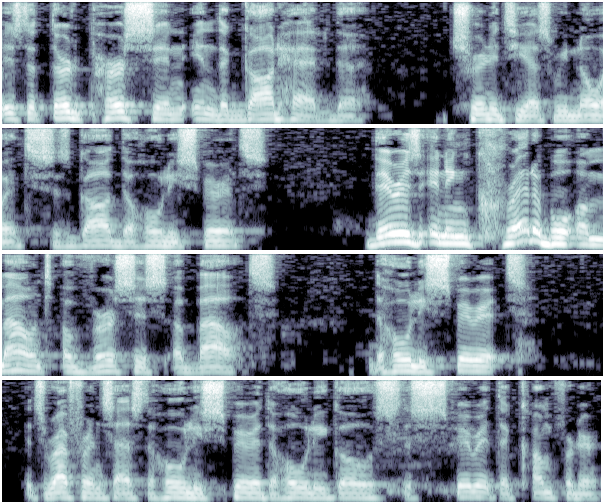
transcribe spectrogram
is the third person in the Godhead, the Trinity as we know it, is God the Holy Spirit. There is an incredible amount of verses about the Holy Spirit. It's referenced as the Holy Spirit, the Holy Ghost, the Spirit, the Comforter.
